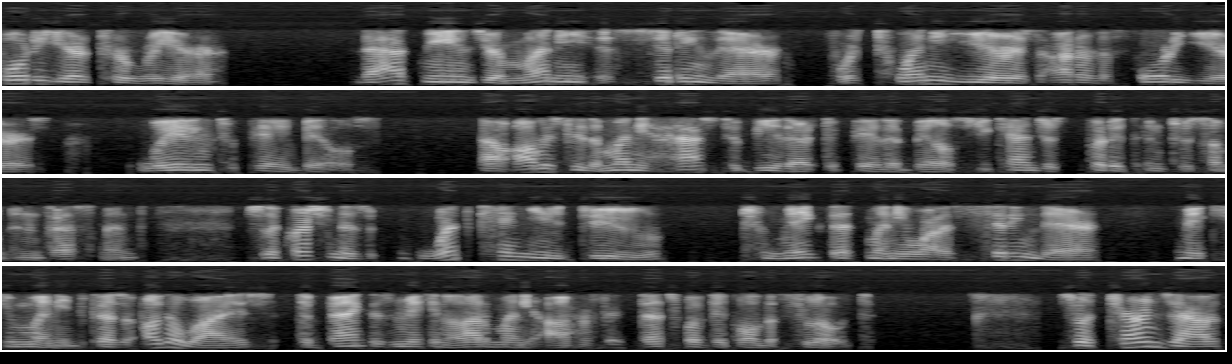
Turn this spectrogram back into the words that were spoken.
40-year career, that means your money is sitting there for 20 years out of the 40 years waiting to pay bills. Now, obviously, the money has to be there to pay the bills. You can't just put it into some investment. So the question is, what can you do to make that money while it's sitting there make you money? Because otherwise, the bank is making a lot of money off of it. That's what they call the float. So it turns out,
